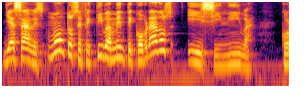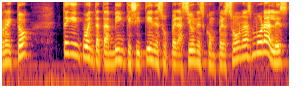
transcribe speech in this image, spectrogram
Ya sabes, montos efectivamente cobrados y sin IVA. ¿Correcto? Ten en cuenta también que si tienes operaciones con personas morales,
